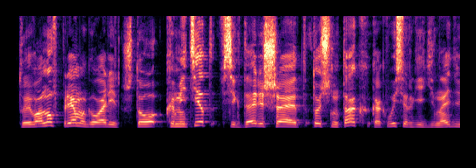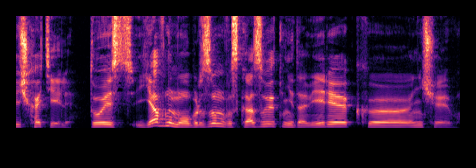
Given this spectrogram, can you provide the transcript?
то Иванов прямо говорит, что комитет всегда решает точно так, как вы, Сергей Геннадьевич, хотели. То есть явным образом высказывает недоверие к э, Нечаеву.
